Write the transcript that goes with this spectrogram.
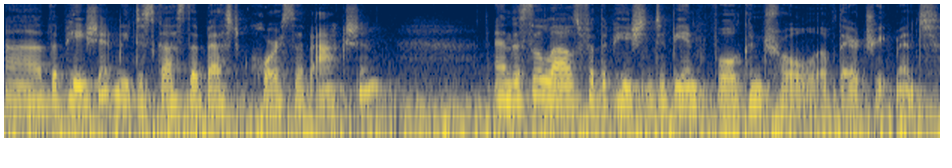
uh, the patient, we discuss the best course of action. And this allows for the patient to be in full control of their treatment.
